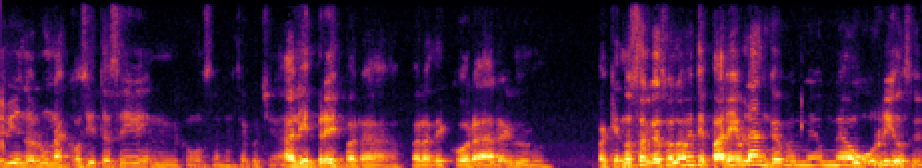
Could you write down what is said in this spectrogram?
estoy viendo algunas cositas ahí en, ¿cómo se llama esta cochina? AliExpress para, para decorar, el- para que no salga solamente pared blanca, pues me, me ha aburrido, ¿sí?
